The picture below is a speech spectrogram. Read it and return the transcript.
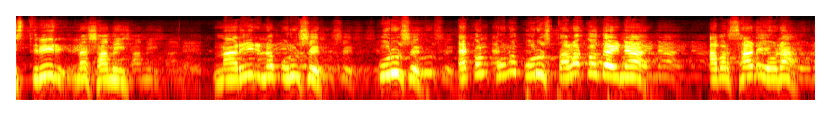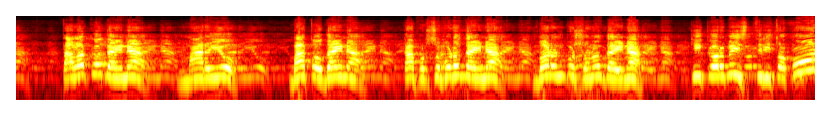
স্ত্রীর না স্বামীর? নারীর না পুরুষের? পুরুষের। এখন কোন পুরুষ তালাকও দেয় না, আবার ছাড়েও না। তালাকও দেয় না, মারেও। ভাতও দেয় না, কাপড় চোপড়ও দেয় না বরণ পোষণও দেয় না। কি করবে স্ত্রী তখন?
